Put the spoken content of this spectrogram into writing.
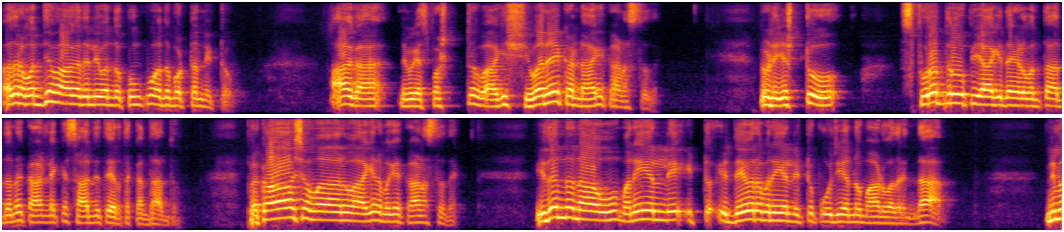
ಅದರ ಮಧ್ಯಭಾಗದಲ್ಲಿ ಒಂದು ಕುಂಕುಮದ ಬೊಟ್ಟನ್ನಿಟ್ಟು ಆಗ ನಿಮಗೆ ಸ್ಪಷ್ಟವಾಗಿ ಶಿವನೇ ಕಂಡ ಹಾಗೆ ಕಾಣಿಸ್ತದೆ. ನೋಡಿ, ಎಷ್ಟು ಸ್ಫುರದ್ರೂಪಿಯಾಗಿದೆ ಹೇಳುವಂಥದ್ದನ್ನು ಕಾಣಲಿಕ್ಕೆ ಸಾಧ್ಯತೆ ಇರತಕ್ಕಂಥದ್ದು ಪ್ರಕಾಶಮಾನವಾಗಿ ನಮಗೆ ಕಾಣಿಸ್ತದೆ. ಇದನ್ನು ನಾವು ಮನೆಯಲ್ಲಿ ಇಟ್ಟು ದೇವರ ಮನೆಯಲ್ಲಿಟ್ಟು ಪೂಜೆಯನ್ನು ಮಾಡುವುದರಿಂದ ನಿಮ್ಮ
